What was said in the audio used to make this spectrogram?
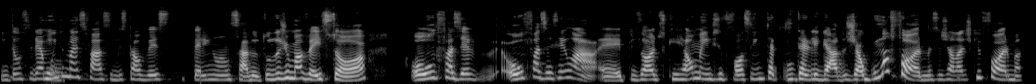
Então seria Sim. muito mais fácil eles talvez terem lançado tudo de uma vez só, ou fazer, ou fazer sei lá, é, episódios que realmente fossem inter, interligados de alguma forma, seja lá de que forma,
